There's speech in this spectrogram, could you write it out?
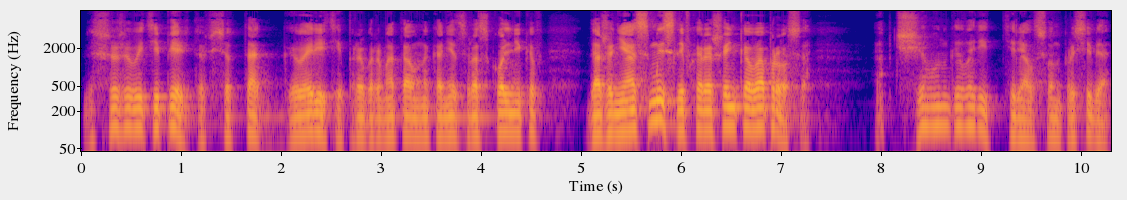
Да что же вы теперь-то все так говорите?» пробормотал, наконец, Раскольников, даже не осмыслив хорошенько вопроса. «Об чем он говорит?» — терялся он про себя.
